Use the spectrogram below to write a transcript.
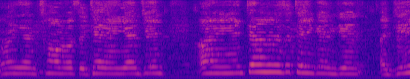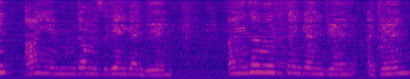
I am Thomas the Tank Engine. I am Thomas the Tank Engine. Again, I am Thomas the Tank Engine. I am Thomas the Tank Engine. Again.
